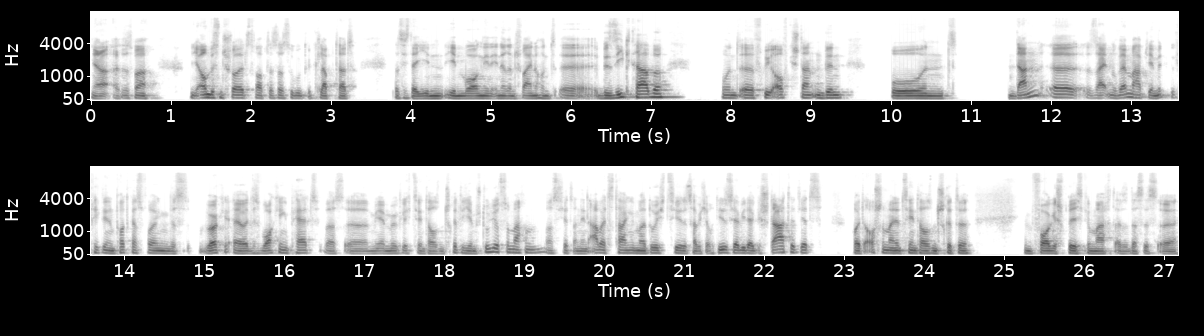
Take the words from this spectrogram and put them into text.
Ja, also das war, bin ich auch ein bisschen stolz drauf, dass das so gut geklappt hat, dass ich da jeden, jeden Morgen den inneren Schweinehund äh, besiegt habe und äh, früh aufgestanden bin. Und dann, äh, seit November habt ihr mitbekriegt in den Podcast-Folgen das, äh, das Walking Pad, was äh, mir ermöglicht, 10.000 Schritte hier im Studio zu machen, was ich jetzt an den Arbeitstagen immer durchziehe. Das habe ich auch dieses Jahr wieder gestartet jetzt heute auch schon meine 10.000 Schritte im Vorgespräch gemacht. Also das ist äh,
